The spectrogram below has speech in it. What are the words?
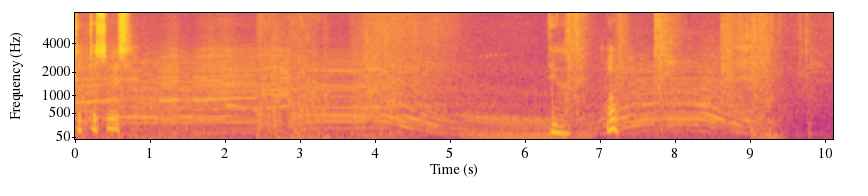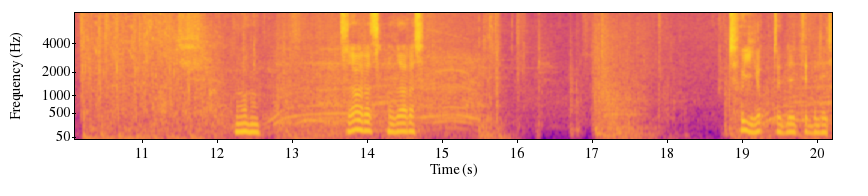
тут тусуєш. Так. Оу. Ага. Зараз, зараз. Тьфу, ёпта, де ти, блядь.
